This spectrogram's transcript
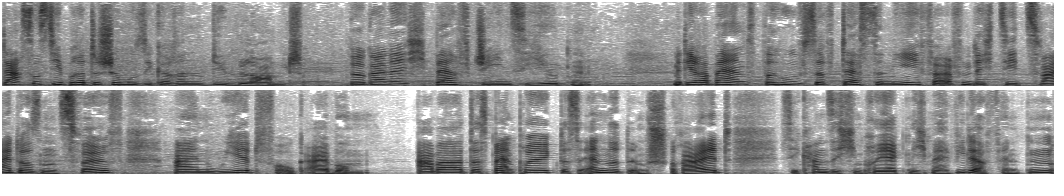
Das ist die britische Musikerin Du Blonde. Bürgerlich Beth Jeans Houghton. Mit ihrer Band The Hooves of Destiny veröffentlicht sie 2012 ein Weird Folk Album. Aber das Bandprojekt, das endet im Streit. Sie kann sich im Projekt nicht mehr wiederfinden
